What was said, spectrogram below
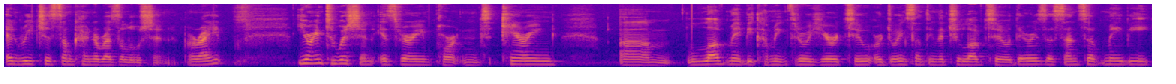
and reaches some kind of resolution. All right, your intuition is very important. Caring, um, love may be coming through here too, or doing something that you love too. There is a sense of maybe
